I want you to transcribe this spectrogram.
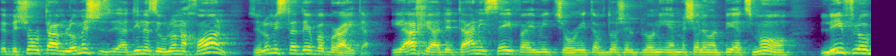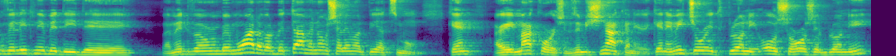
ובשור תם, לא מש... הדין הזה הוא לא נכון? זה לא מסתדר בברייתא. יחי, הדתני סיפא העמיד שורי את עבדו של פלוני אין משלם על פי עצמו, ליפלוג וליטני בדידי. באמת דברים במועד, אבל בתם אינו משלם על פי עצמו, כן? הרי מה קורה שם? זה משנה כנראה, כן? העמיד שורי את פלוני או שורו של פלוני,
